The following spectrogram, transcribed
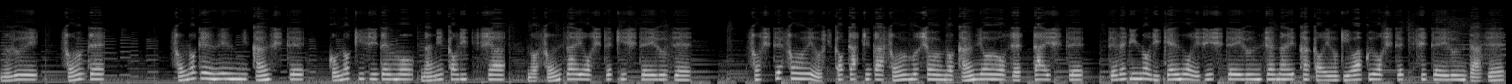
ぬるい、そうで、その原因に関して、この記事でも波取記者の存在を指摘しているぜ。そしてそういう人たちが総務省の官僚を接待して、テレビの利権を維持しているんじゃないかという疑惑を指摘しているんだぜ。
